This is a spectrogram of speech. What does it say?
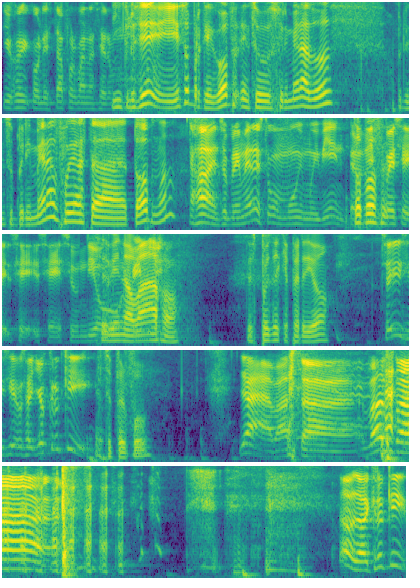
Yo creo que con Stafford van a ser... Inclusive, y eso porque Goff en sus primeras dos, en su primera fue hasta top, ¿no? Ajá, en su primera estuvo muy, muy bien. Pero Top of- después se, se, se, se hundió. Se vino horrible. abajo. Después de que perdió Sí, sí, sí. O sea, yo creo que... el Super Bowl. Ya, basta. ¡Basta! No, o sea, creo que...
